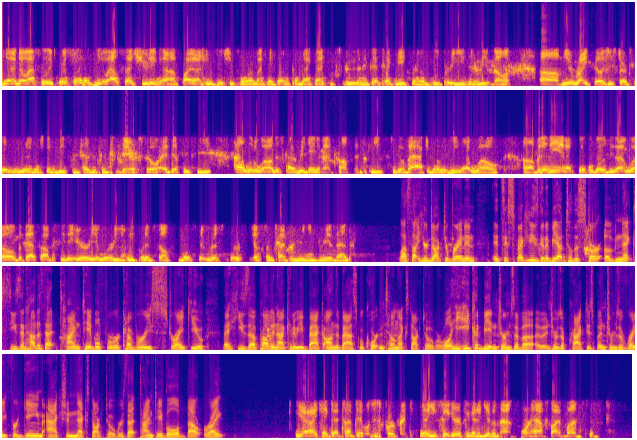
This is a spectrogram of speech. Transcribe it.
Yeah, no, absolutely, Chris. So I think you know outside shooting uh, probably not a huge issue for him. I think that'll come back nice and smooth. I think that technique for him will be pretty easy to redevelop. Um, you're right, though. As you start to go to the rim, there's going to be some hesitancy there. So I definitely see a little while just kind of regaining that confidence piece to go back and be able to do that well. Uh, but in the end, I still think they'll do that well. But that's obviously the area where you know he put himself most at risk for you know some type of re-injury event. Last thought here, Dr. Brandon. It's expected he's going to be out till the start of next season. How does that timetable for recovery strike you? That he's uh, probably not going to be back on the basketball court until next October. Well, he, he could be in terms of uh, in terms of practice, but in terms of ready for game action next October. Is that timetable about right? Yeah, I think that timetable is just perfect. Yeah, you figure if you're going to give him that four and a half, five months,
